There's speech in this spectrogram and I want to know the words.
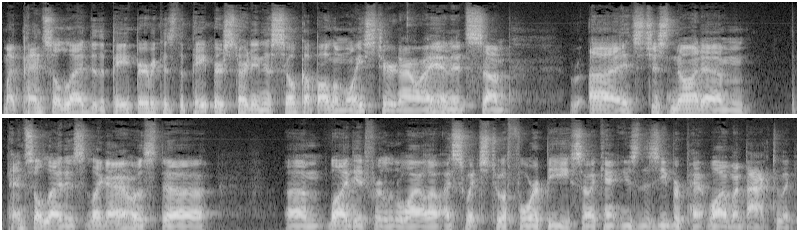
my pencil lead to the paper because the paper is starting to soak up all the moisture now, eh? And it's, um, uh, it's just not, um, the pencil lead is like I almost, uh, um, well, I did for a little while. I switched to a 4B, so I can't use the zebra pen. Well, I went back to it,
